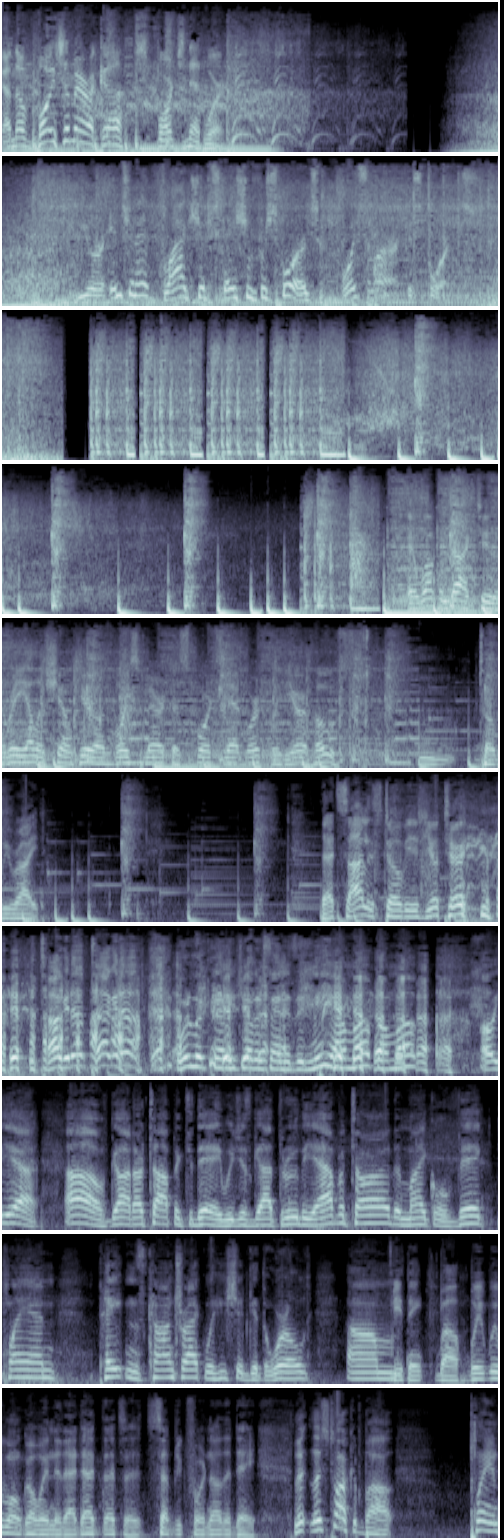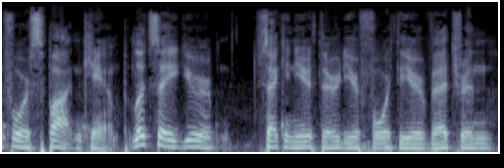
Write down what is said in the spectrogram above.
on the Voice America Sports Network. Your internet flagship station for sports, Voice America Sports. And welcome back to the Ray Ellis Show here on Voice America Sports Network with your host, Toby Wright. That silence, Toby, is your turn. talk it up, talk it up. We're looking at each other saying, "Is it me? I'm up. I'm up." Oh yeah. Oh God, our topic today. We just got through the Avatar, the Michael Vick plan, Peyton's contract where he should get the world. Um, Do you think? Well, we, we won't go into that. That that's a subject for another day. Let, let's talk about playing for a spot in camp. Let's say you're second year, third year, fourth year veteran.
